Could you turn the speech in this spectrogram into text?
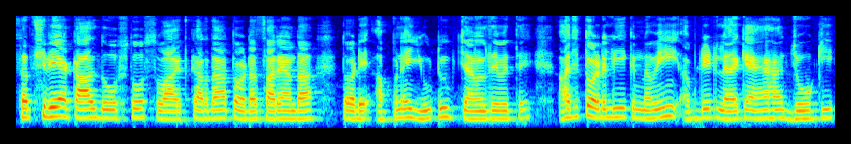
ਸਤਿ ਸ਼੍ਰੀ ਅਕਾਲ ਦੋਸਤੋ, ਸਵਾਗਤ ਕਰਦਾ ਤੁਹਾਡਾ ਸਾਰਿਆਂ ਦਾ ਤੁਹਾਡੇ ਆਪਣੇ YouTube ਚੈਨਲ ਦੇ ਵਿੱਚ। ਅੱਜ ਤੁਹਾਡੇ ਲਈ ਇੱਕ ਨਵੀਂ ਅਪਡੇਟ ਲੈ ਕੇ ਆਇਆ ਹਾਂ, ਜੋ ਕਿ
